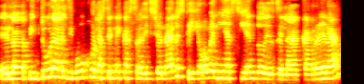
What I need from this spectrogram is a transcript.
Eh, la pintura, el dibujo, las técnicas tradicionales que yo venía haciendo desde la carrera.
